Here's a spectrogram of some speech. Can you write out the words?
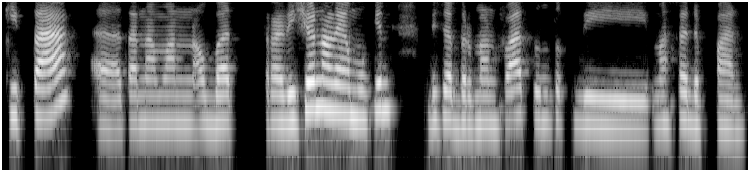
kita, uh, tanaman obat tradisional yang mungkin bisa bermanfaat untuk di masa depan.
